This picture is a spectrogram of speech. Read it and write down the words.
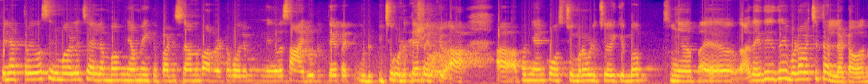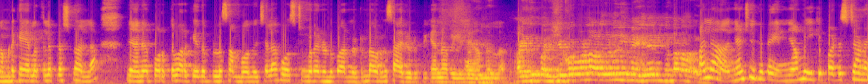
പിന്നെ എത്രയോ സിനിമകളിൽ ചെല്ലുമ്പം ഞാൻ മേക്കപ്പ് അടിച്ചാന്ന് പറഞ്ഞിട്ട് പോലും നിങ്ങൾ സാരി ഉടുത്തേ പറ്റൂ ഉടുപ്പിച്ചു കൊടുത്തേ പറ്റൂ. ആ അപ്പൊ ഞാൻ കോസ്റ്റ്യൂമറെ വിളിച്ചു ചോദിക്കുമ്പോൾ അതായത് ഇത് ഇവിടെ വെച്ചിട്ടല്ല കേട്ടോ നമ്മുടെ കേരളത്തിലെ പ്രശ്നമല്ല. ഞാൻ പുറത്ത് വർക്ക് ചെയ്തപ്പോഴുള്ള സംഭവം എന്ന് വെച്ചാൽ ആ കോസ്റ്റ്യൂമർ എന്നോട് പറഞ്ഞിട്ടുണ്ട് അവർക്ക് സാരി ഉടുപ്പിക്കാൻ അറിയില്ല എന്നുള്ളത്. അല്ല ഞാൻ ചോദിക്കട്ടെ ഞാൻ മേക്കപ്പ് ആർട്ടിസ്റ്റ് ആണ്.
